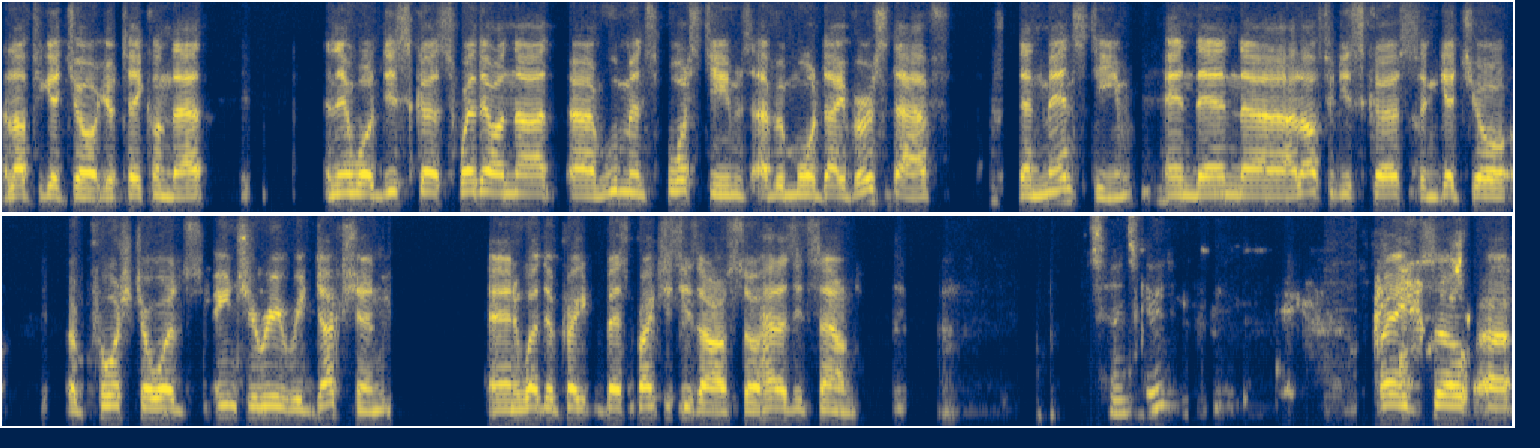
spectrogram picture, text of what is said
I'd love to get your, your take on that. And then we'll discuss whether or not uh, women's sports teams have a more diverse staff than men's team. And then uh, I'd love to discuss and get your approach towards injury reduction and what the pra- best practices are. So how does it sound? Sounds good. Great. So, uh,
